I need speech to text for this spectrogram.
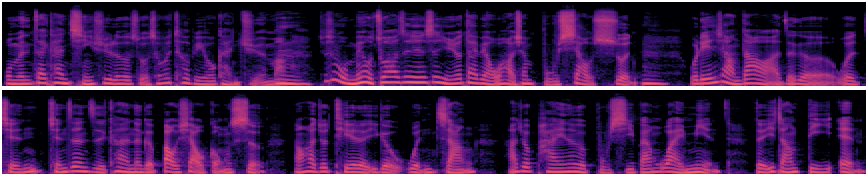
我们在看情绪勒索的时候会特别有感觉嘛，嗯就是我没有做到这件事情，就代表我好像不孝顺。嗯。我联想到啊，这个我前前阵子看那个爆笑公社，然后他就贴了一个文章，他就拍那个补习班外面的一张 DM，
